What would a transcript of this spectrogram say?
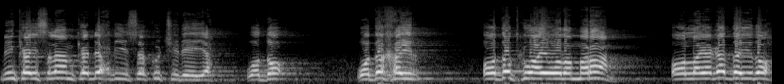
ninka islaamka dhexdiisa ku jideeya wado waddo khayr oo dadku ay wada maraan oo lagaga daydo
